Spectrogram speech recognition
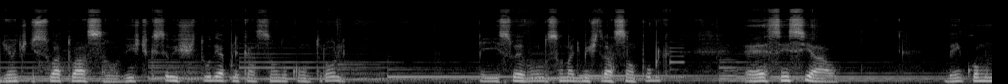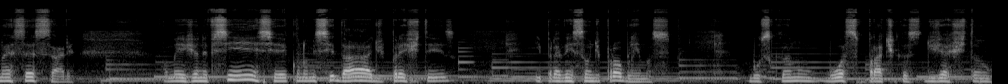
diante de sua atuação, visto que seu estudo e aplicação do controle e sua evolução na administração pública é essencial, bem como necessária, almejando eficiência, economicidade, presteza e prevenção de problemas, buscando boas práticas de gestão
